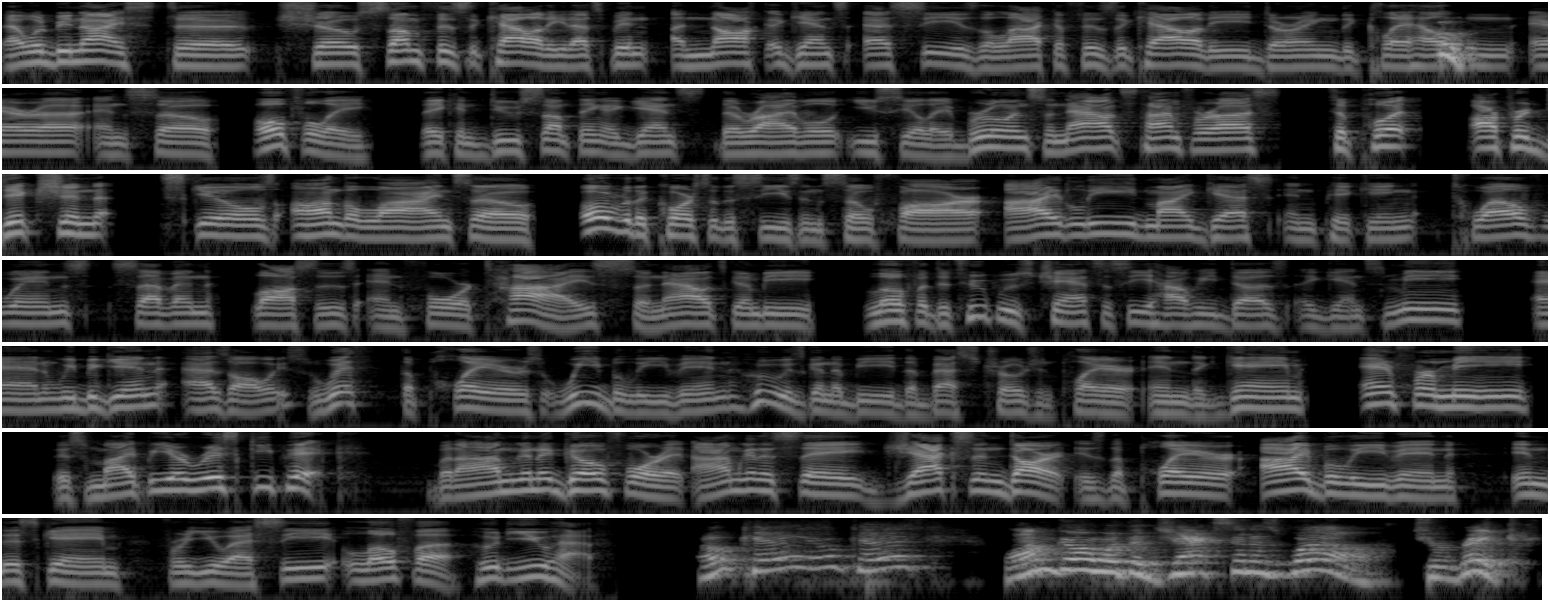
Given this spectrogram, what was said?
That would be nice to show some physicality. That's been a knock against SC is the lack of physicality during the Clay Helton hmm. era, and so hopefully they can do something against the rival UCLA Bruins. So now it's time for us to put our prediction skills on the line. So over the course of the season so far, I lead my guess in picking 12 wins, 7 losses, and 4 ties. So now it's going to be Lofa Tatupu's chance to see how he does against me. And we begin, as always, with the players we believe in, who is going to be the best Trojan player in the game. And for me, this might be a risky pick, but I'm going to go for it. I'm going to say Jackson Dart is the player I believe in in this game for USC. Lofa, who do you have? Okay, okay. Well, I'm going with the Jackson as well. Drake.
